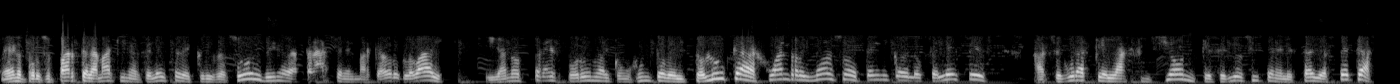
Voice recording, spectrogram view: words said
Bueno, por su parte, la máquina celeste de Cruz Azul vino de atrás en el marcador global y ganó 3 por 1 al conjunto del Toluca. Juan Reynoso, técnico de los celestes, asegura que la afición que se dio cita en el Estadio Azteca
